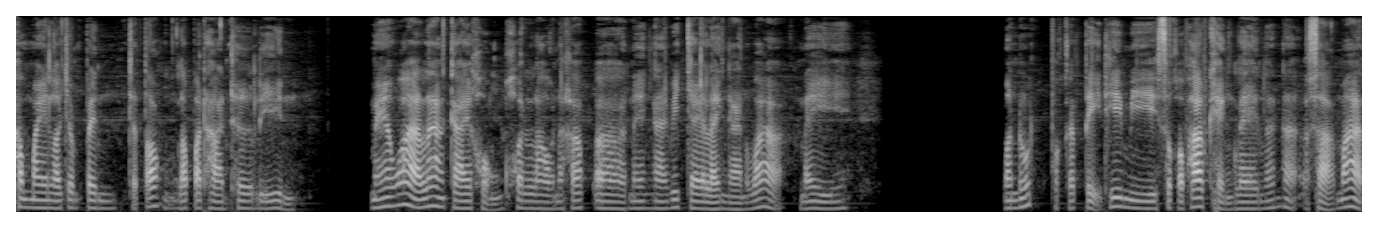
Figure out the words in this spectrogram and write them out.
ทำไมเราจำเป็นจะต้องรับประทานเทอรีน แม้ว่าร่างกายของคนเรานะครับในงานวิจัยรายงานว่าในมนุษย์ปกติที่มีสุขภาพแข็งแรงนั้นนะสามารถ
